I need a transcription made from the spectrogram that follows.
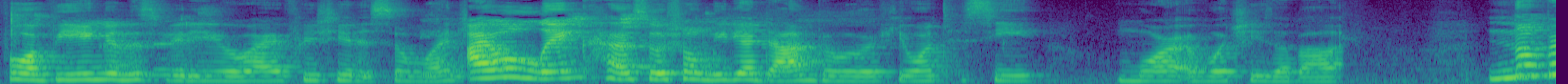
for being in this video. I appreciate it so much. I will link her social media down below if you want to see more of what she's about. Number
